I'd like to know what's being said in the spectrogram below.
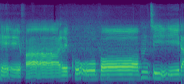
해발고 범지란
